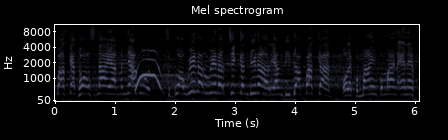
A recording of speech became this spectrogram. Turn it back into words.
Basket Hall Senayan menyambut sebuah winner-winner chicken dinner yang didapatkan oleh pemain-pemain NFT.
